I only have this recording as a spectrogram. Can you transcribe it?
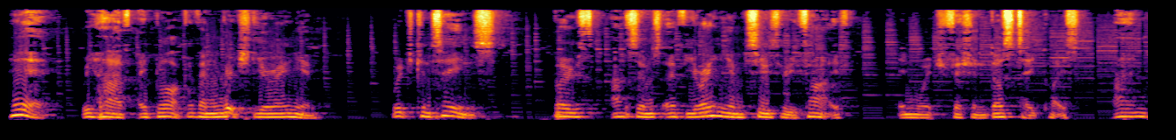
Here we have a block of enriched uranium, which contains both atoms of uranium-235, in which fission does take place, and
